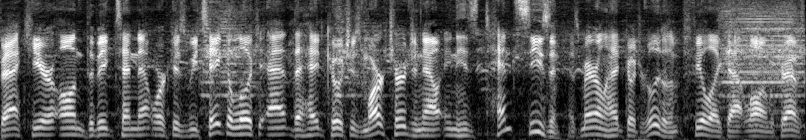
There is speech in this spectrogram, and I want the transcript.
Back here on the Big Ten Network as we take a look at the head coaches. Mark Turgeon now in his 10th season as Maryland head coach. It really doesn't feel like that long. But Travis,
